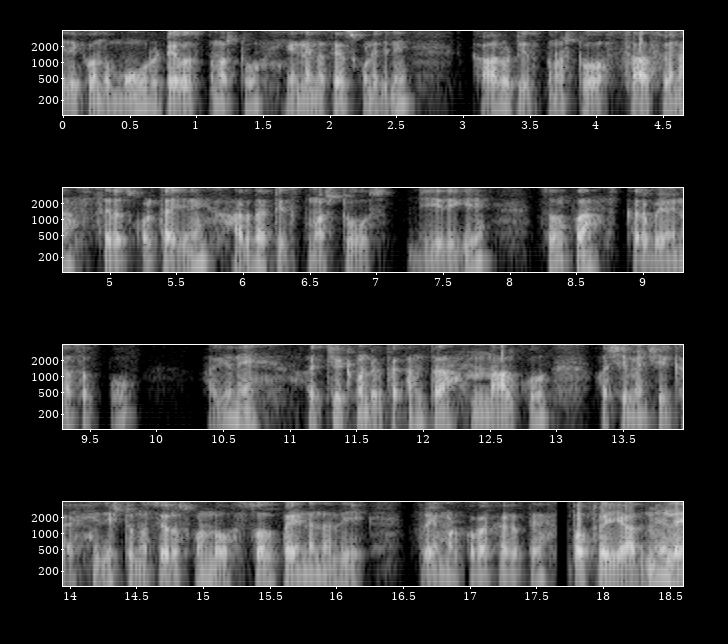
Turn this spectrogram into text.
ಇದಕ್ಕೆ ಒಂದು ಮೂರು ಟೇಬಲ್ ಸ್ಪೂನಷ್ಟು ಎಣ್ಣೆನ ಸೇರಿಸ್ಕೊಂಡಿದ್ದೀನಿ. ಕಾಲು ಟೀ ಸ್ಪೂನಷ್ಟು ಸಾಸಿವೆನ ಸೇರಿಸ್ಕೊಳ್ತಾ ಇದ್ದೀನಿ. ಅರ್ಧ ಟೀ ಸ್ಪೂನಷ್ಟು ಜೀರಿಗೆ ಸ್ವಲ್ಪ ಕರಿಬೇವಿನ ಸೊಪ್ಪು ಹಾಗೆಯೇ ಹಚ್ಚಿಟ್ಕೊಂಡಿರ್ತಕ್ಕಂಥ ನಾಲ್ಕು ಹಸಿಮೆಣಸಿನ್ಕಾಯಿ ಇದಿಷ್ಟನ್ನು ಸೇರಿಸ್ಕೊಂಡು ಸ್ವಲ್ಪ ಎಣ್ಣೆಯಲ್ಲಿ ಫ್ರೈ ಮಾಡ್ಕೋಬೇಕಾಗುತ್ತೆ. ಸ್ವಲ್ಪ ಫ್ರೈ ಆದಮೇಲೆ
